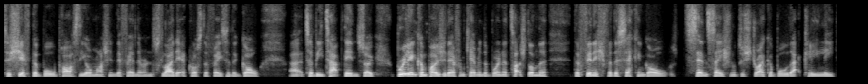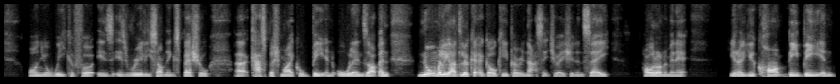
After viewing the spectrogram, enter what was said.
to shift the ball past the on-rushing defender and slide it across the face of the goal uh, to be tapped in. So brilliant composure there from Kevin De Bruyne. Touched on the the finish for the second goal. Sensational to strike a ball that cleanly on your weaker foot is is really something special. Kasper uh, Schmeichel beaten all ends up, and normally I'd look at a goalkeeper in that situation and say, "Hold on a minute, you know you can't be beaten.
